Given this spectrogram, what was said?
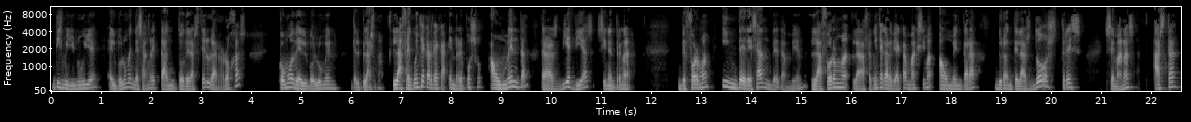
disminuye el volumen de sangre tanto de las células rojas como del volumen del plasma. La frecuencia cardíaca en reposo aumenta tras 10 días sin entrenar. De forma interesante también, la, forma, la frecuencia cardíaca máxima aumentará durante las 2-3 semanas hasta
